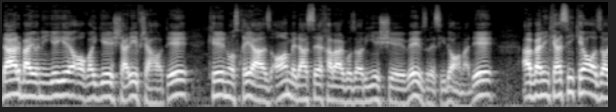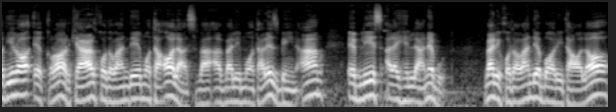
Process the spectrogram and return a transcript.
در بیانیه آقای شریف شحاته که نسخه از آن به دست خبرگزاری ویوز رسیده آمده اولین کسی که آزادی را اقرار کرد خداوند متعال است و اولین معترض به این امر ابلیس علیه اللعنه بود. ولی خداوند باری تعالی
